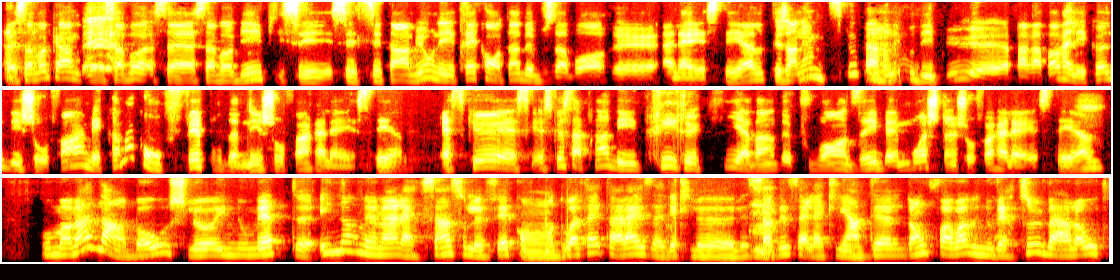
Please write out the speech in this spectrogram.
Ben, ça va quand même, euh, ça va, ça, ça va bien, puis c'est- tant mieux. On est très content de vous avoir euh, à la STL. Puis J'en ai un petit peu parlé au début euh, par rapport à l'école des chauffeurs, mais comment qu'on fait pour devenir chauffeur à la STL? Est-ce que, est-ce, est-ce que ça prend des prérequis avant de pouvoir dire, ben moi, je suis un chauffeur à la STL? Au moment de l'embauche, là, ils nous mettent euh, énormément l'accent sur le fait qu'on doit être à l'aise avec le, le service à la clientèle. Donc, il faut avoir une ouverture vers l'autre.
